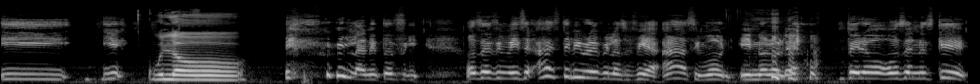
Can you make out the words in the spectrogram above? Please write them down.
Y... y... Culo. la neta sí. O sea, si me dicen, ah, este libro de filosofía, ah, Simón, y no lo leo. Pero, o sea, no es que,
